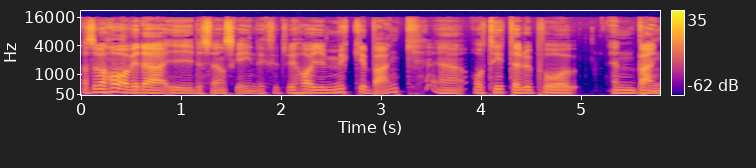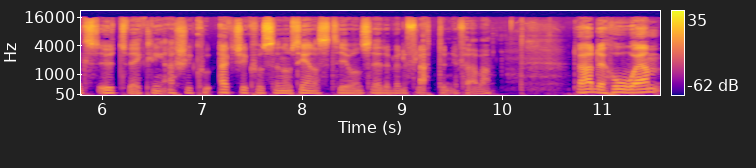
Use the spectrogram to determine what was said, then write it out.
Alltså vad har vi där i det svenska indexet? Vi har ju mycket bank eh, och tittar du på en banks utveckling, aktieku- aktiekursen de senaste tio åren så är det väl flatt ungefär va? Du hade H&M,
